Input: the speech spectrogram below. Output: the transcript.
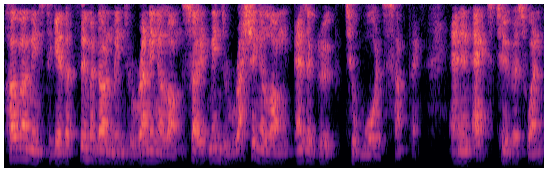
homo means together, thumadon means running along. So it means rushing along as a group towards something. And in Acts 2, verse 1,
